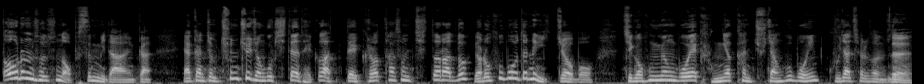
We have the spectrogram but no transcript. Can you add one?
떠오르는 선수는 없습니다. 그러니까 약간 좀 춘추 전국 시대가 될 것 같은데 그렇다 손 치더라도 여러 후보들은 있죠. 뭐 지금 홍명보의 강력한 주장 후보인 구자철 선수 네.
